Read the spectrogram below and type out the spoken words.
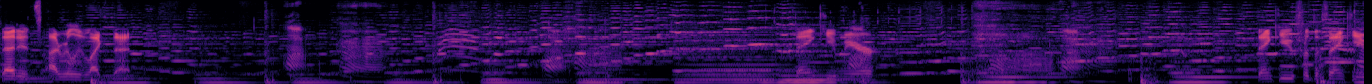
That is, I really like that. Thank you, Mirror. Thank you for the thank you.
